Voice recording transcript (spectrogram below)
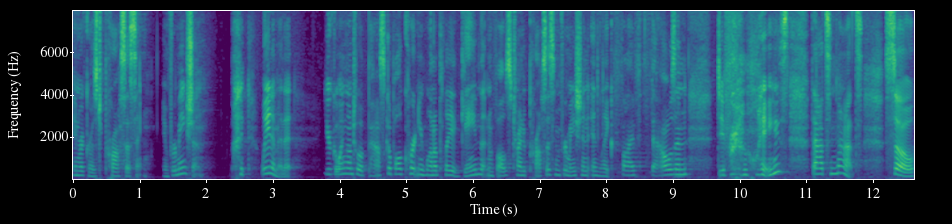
in regards to processing information. But wait a minute, you're going onto a basketball court and you want to play a game that involves trying to process information in like 5,000 different ways? That's nuts. So,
